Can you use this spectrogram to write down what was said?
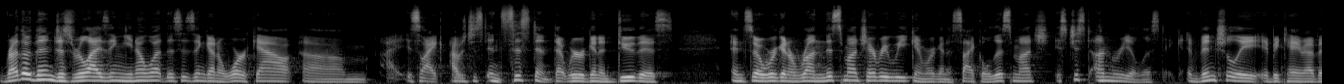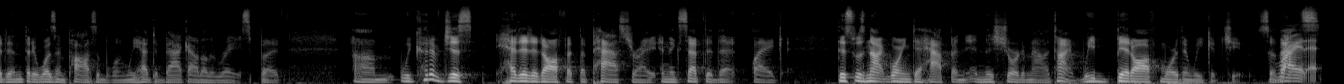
rather than just realizing, you know what, this isn't going to work out, um, I- it's like I was just insistent that we were going to do this. And so we're going to run this much every week and we're going to cycle this much. It's just unrealistic. Eventually, it became evident that it wasn't possible and we had to back out of the race. But um, we could have just headed it off at the pass, right? And accepted that, like, this was not going to happen in this short amount of time. We bit off more than we could chew. So that's, Right. that's,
